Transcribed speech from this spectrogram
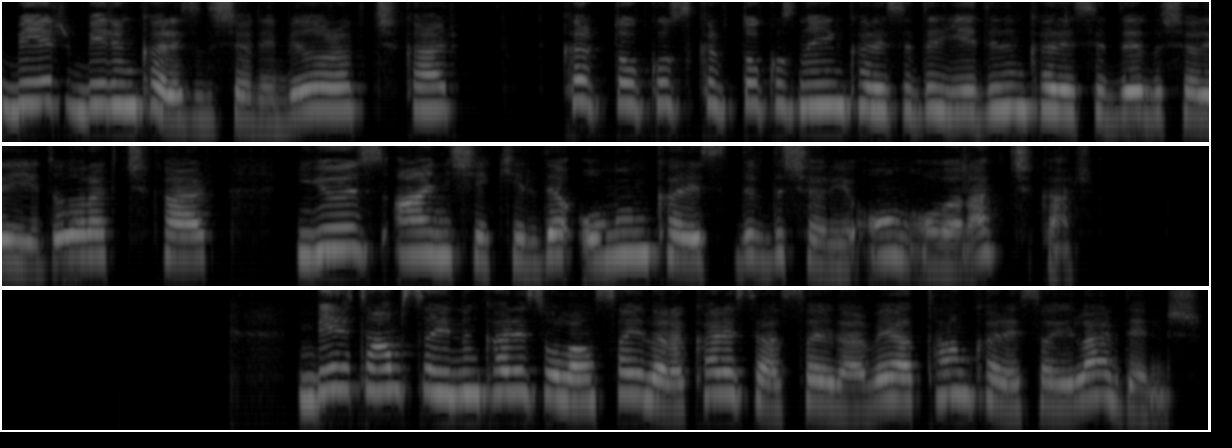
1, 1'in karesi dışarıya 1 olarak çıkar. 49, 49 neyin karesidir? 7'nin karesidir. Dışarıya 7 olarak çıkar. 100 aynı şekilde 10'un karesidir. Dışarıya 10 olarak çıkar. Bir tam sayının karesi olan sayılara karesel sayılar veya tam kare sayılar denir.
